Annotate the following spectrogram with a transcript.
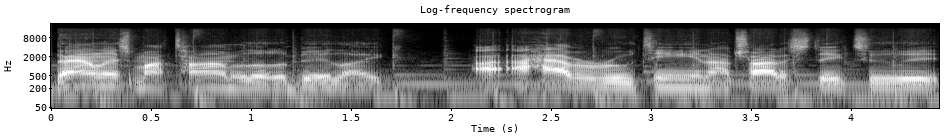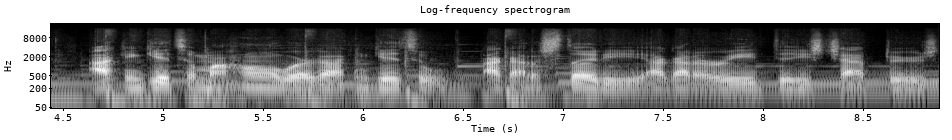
balance my time a little bit. Like I, I, have a routine, I try to stick to it. I can get to my homework, I can get to, I gotta study, I gotta read these chapters,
